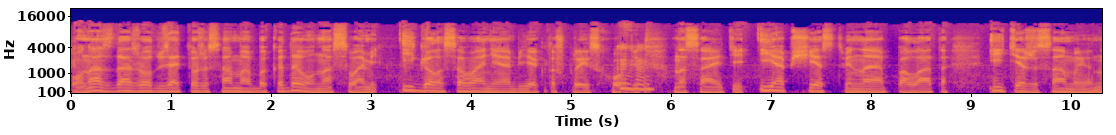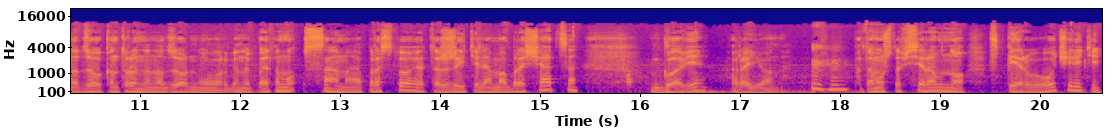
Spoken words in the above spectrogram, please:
У нас даже вот взять то же самое БКД, у нас с вами и голосование объектов происходит на сайте, и общественная палата, и те же самые надзор, контрольно-надзорные органы. Поэтому самое простое – это жителям обращаться к главе района. Потому что все равно в первую очередь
